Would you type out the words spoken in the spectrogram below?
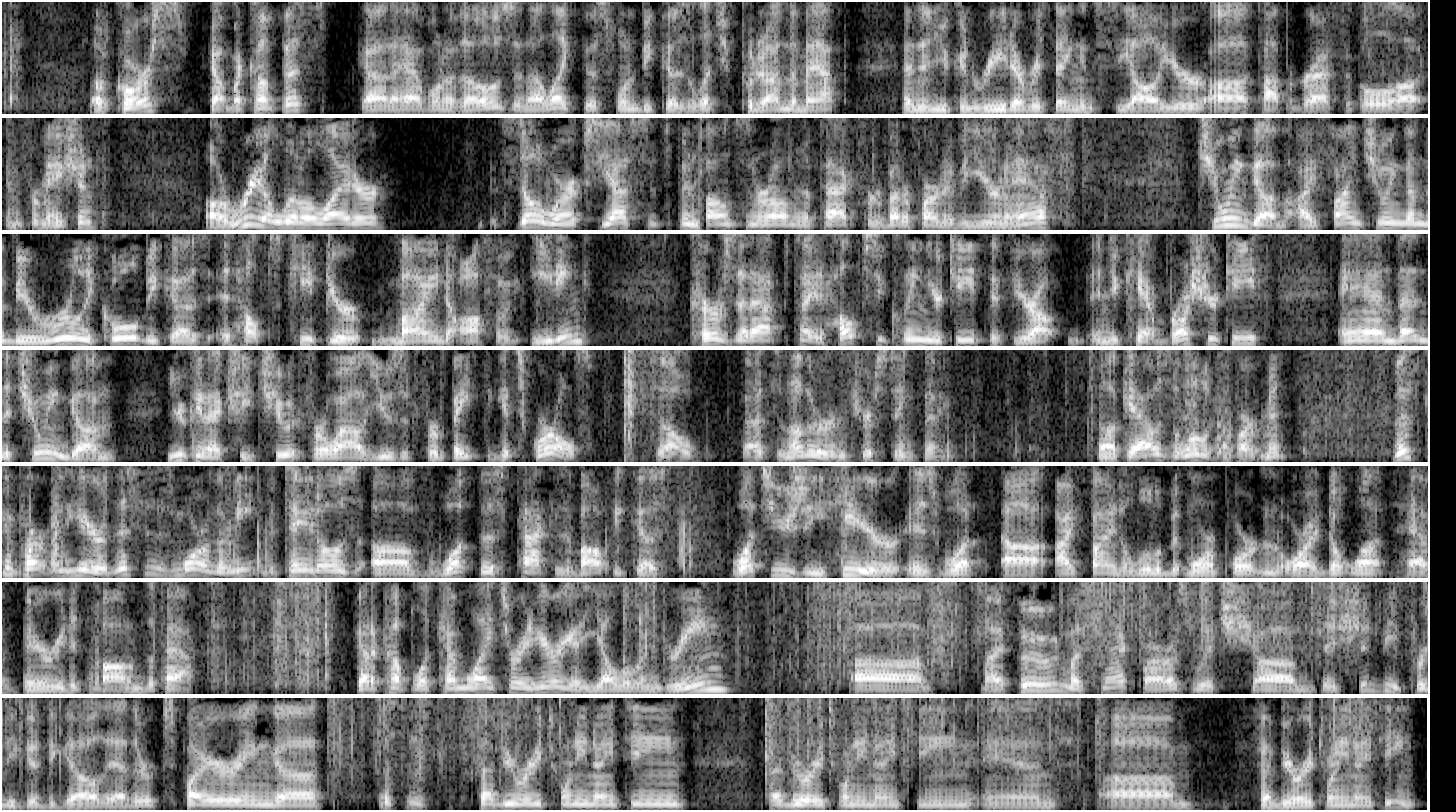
Of course, got my compass. Got to have one of those. And I like this one because it lets you put it on the map. And then you can read everything and see all your uh, topographical uh, information. A real little lighter. It still works. Yes, it's been bouncing around in a pack for a better part of a year and a half. Chewing gum. I find chewing gum to be really cool because it helps keep your mind off of eating curves that appetite, helps you clean your teeth if you're out and you can't brush your teeth. And then the chewing gum, you can actually chew it for a while, use it for bait to get squirrels. So that's another interesting thing. Okay, I was the little compartment. This compartment here, this is more of the meat and potatoes of what this pack is about because what's usually here is what uh, I find a little bit more important or I don't want to have buried at the bottom of the pack. got a couple of chem lights right here. I got yellow and green. Uh, my food, my snack bars, which um, they should be pretty good to go. Yeah, they're expiring. Uh, this is February 2019, February 2019, and um, February 2019.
